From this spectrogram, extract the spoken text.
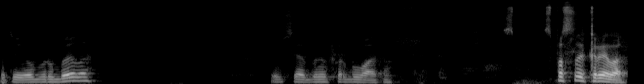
От його обрубили. І все, будемо фарбувати. Спасли крила.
